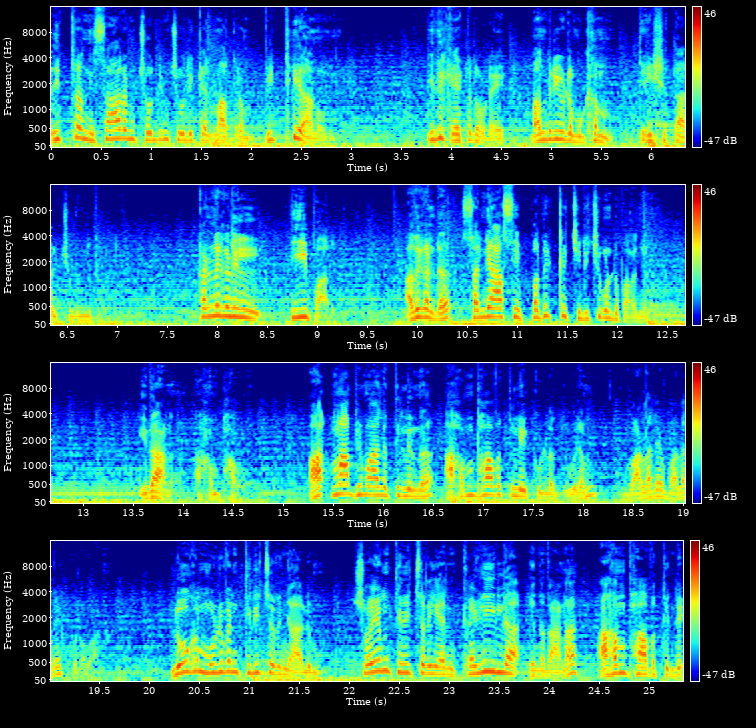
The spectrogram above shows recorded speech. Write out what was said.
ഇത്ര നിസ്സാരം ചോദ്യം ചോദിക്കാൻ മാത്രം വിഡ്ഢിയാണോ നിങ്ങൾ? ഇത് കേട്ടതോടെ മന്ത്രിയുടെ മുഖം ദേഷ്യത്താൽ ചുവന്നു തീർത്തു. കണ്ണുകളിൽ തീ പാറി. അത് കണ്ട് സന്യാസി പതുക്കെ ചിരിച്ചുകൊണ്ട് പറഞ്ഞു ഇതാണ് അഹംഭാവം. ആത്മാഭിമാനത്തിൽ നിന്ന് അഹംഭാവത്തിലേക്കുള്ള ദൂരം വളരെ വളരെ കുറവാണ്. ലോകം മുഴുവൻ തിരിച്ചറിഞ്ഞാലും സ്വയം തിരിച്ചറിയാൻ കഴിയില്ല എന്നതാണ് അഹംഭാവത്തിന്റെ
